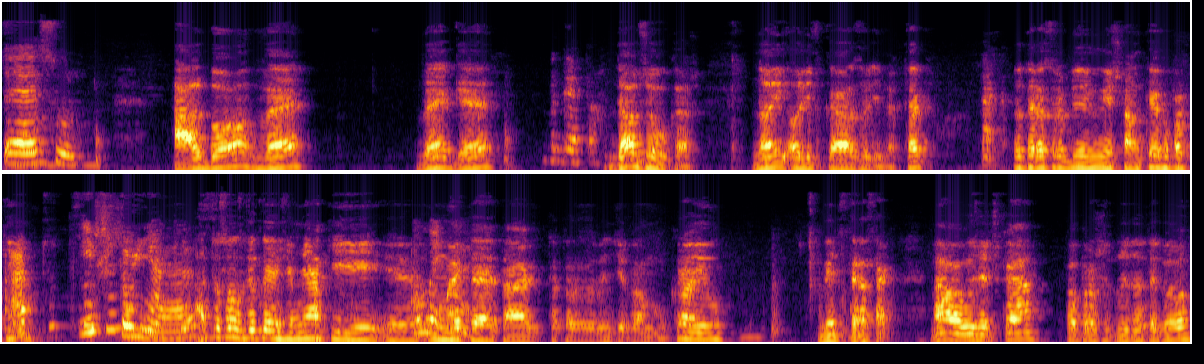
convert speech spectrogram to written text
e, sól. Albo we, wege. Wegeta. Dobrze, Łukasz. No i oliwka z oliwek, tak? Tak. To teraz robimy mieszankę, chłopaki. A tu co Jeszcze to ziemniaki. A jest? to są zwykłe ziemniaki yy, Umyte. umyte, tak, to teraz będzie wam ukroił. Więc teraz tak, mała łyżeczka, poproszę tutaj do tego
